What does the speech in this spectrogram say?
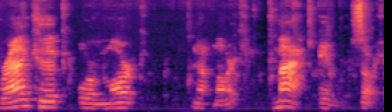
Bryan Cook or Mark, not Mark, Mike Edwards. Sorry.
